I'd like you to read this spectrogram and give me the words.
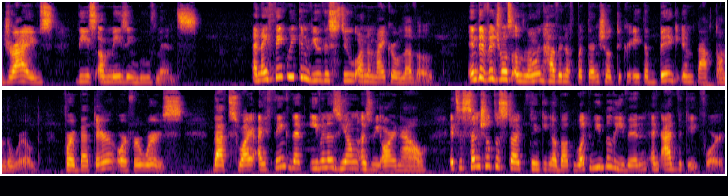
drives these amazing movements. And I think we can view this too on a micro level. Individuals alone have enough potential to create a big impact on the world, for better or for worse. That's why I think that even as young as we are now, it's essential to start thinking about what we believe in and advocate for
